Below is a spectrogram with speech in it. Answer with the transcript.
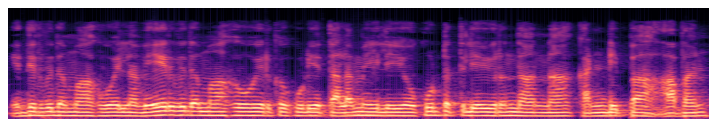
எதிர்விதமாகவோ இல்லை வேறு விதமாகவோ இருக்கக்கூடிய தலைமையிலேயோ கூட்டத்திலேயோ இருந்தான்னா கண்டிப்பாக அவன்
